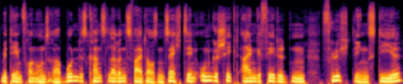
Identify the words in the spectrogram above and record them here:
mit dem von unserer Bundeskanzlerin 2016 ungeschickt eingefädelten Flüchtlingsdeal,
